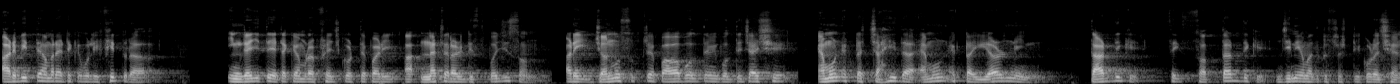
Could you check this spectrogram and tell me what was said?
আরবিতে আমরা এটাকে বলি ফিতরা। ইংরেজিতে এটাকে আমরা ফ্রেজ করতে পারি ন্যাচারাল ডিসপোজিশন আর এই জন্মসূত্রে পাওয়া বলতে আমি বলতে চাইছি, এমন একটা চাহিদা, এমন একটা ইয়ার্নিং তার দিকে, সেই সত্তার দিকে যিনি আমাদেরকে সৃষ্টি করেছেন,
